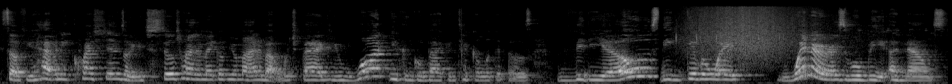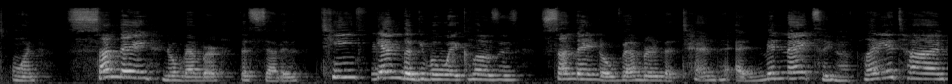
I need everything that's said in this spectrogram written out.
So if you have any questions or you're still trying to make up your mind about which bag you want, you can go back and take a look at those videos. The giveaway winners will be announced on Sunday, November the 17th. Again, the giveaway closes Sunday, November the 10th at midnight. So you have plenty of time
